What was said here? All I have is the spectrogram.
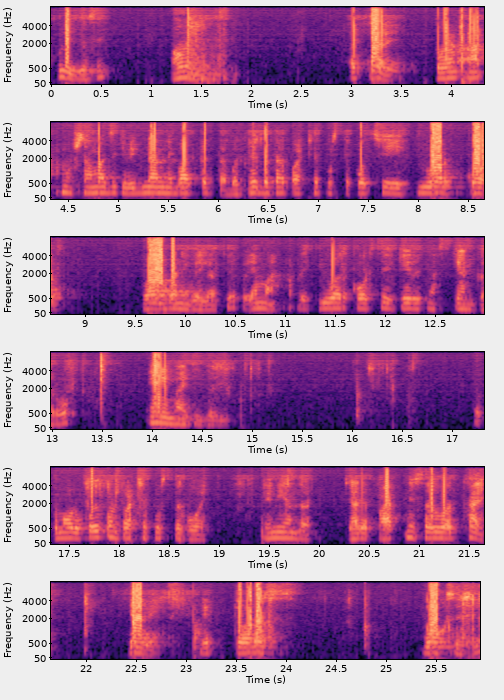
ખુલી જશે. હવે અત્યારે ધોરણ આઠનું સામાજિક વિજ્ઞાનને બાદ કરતા બધે બધા પાઠ્યપુસ્તકો છે ક્યુઆર કોડ વાળા બની ગયેલા છે. તો એમાં આપણે ક્યુઆર કોડ છે કેવી રીતના સ્કેન કરવો, એની માહિતી જોઈએ. તો તમારું કોઈ પણ પાઠ્યપુસ્તક હોય, એની અંદર જ્યારે પાઠની શરૂઆત થાય, ત્યારે એક ચોરસ બોક્સ હશે.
